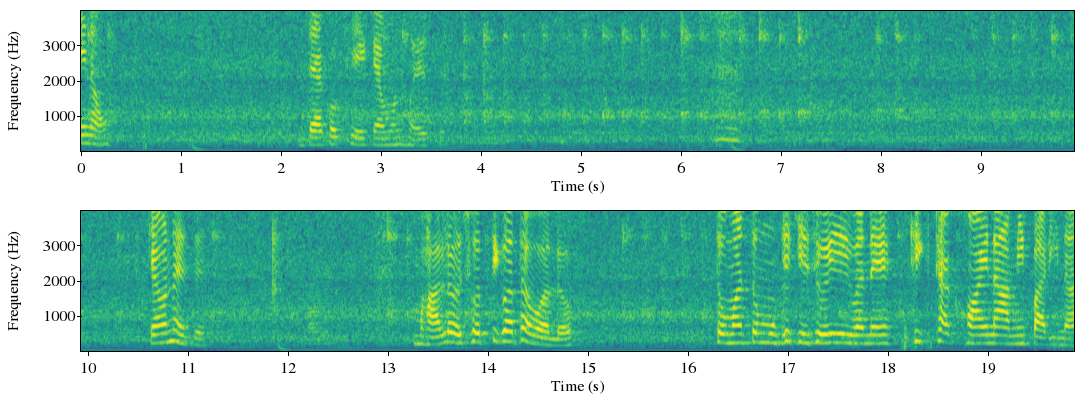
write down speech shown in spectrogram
এ নাও। দেখো খেয়ে কেমন হয়েছে। কেমন হয়েছে? ভালো, সত্যি কথা বলো। তোমার তো মুখে কিছুই মানে ঠিকঠাক হয় না, আমি পারি না।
